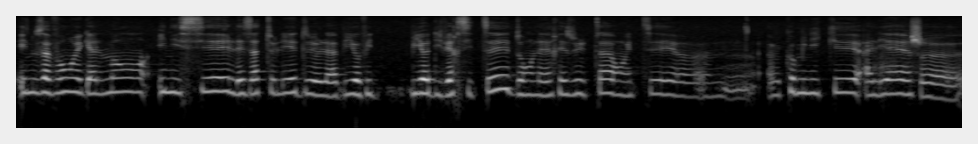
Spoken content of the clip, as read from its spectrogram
Et nous avons également initié les ateliers de la biodiversité dont les résultats ont été euh, euh, communiqués à Liège, euh,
